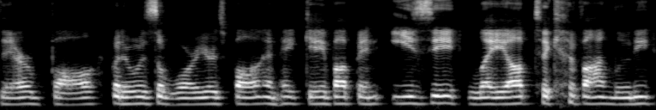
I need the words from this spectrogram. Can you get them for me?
their ball, but it was the Warriors' ball, and they gave up an easy layup to Kevon Looney.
